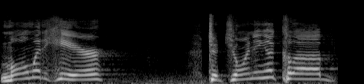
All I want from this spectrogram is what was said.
moment here to joining a club.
